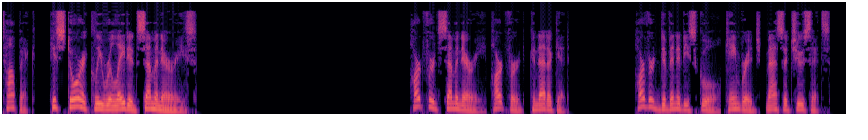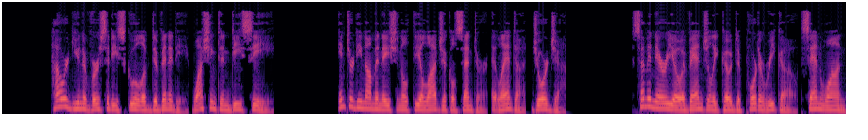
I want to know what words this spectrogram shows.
Topic: Historically related seminaries. Hartford Seminary, Hartford, Connecticut Harvard Divinity School Cambridge, Massachusetts. Howard University School of Divinity Washington, D.C. Interdenominational Theological Center Atlanta, Georgia. Seminario Evangelico de Puerto Rico San Juan,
